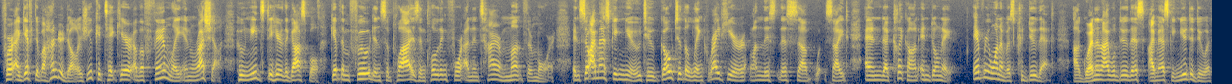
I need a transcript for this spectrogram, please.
For a gift of $100, you could take care of a family in Russia who needs to hear the gospel. Give them food and supplies and clothing for an entire month or more. And so I'm asking you to go to the link right here on this, this uh, site and uh, click on and donate. Every one of us could do that. Uh, Gwen and I will do this. I'm asking you to do it.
